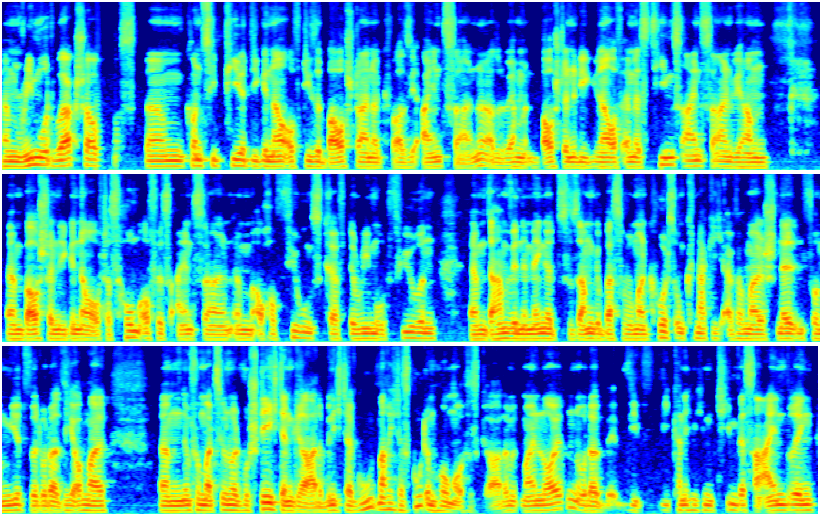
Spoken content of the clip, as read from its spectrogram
ähm, Remote-Workshops ähm, konzipiert, die genau auf diese Bausteine quasi einzahlen. Ne? Also wir haben Bausteine, die genau auf MS Teams einzahlen. Wir haben Bausteine, die genau auf das Homeoffice einzahlen, auch auf Führungskräfte remote führen. da haben wir eine Menge zusammengebastelt, wo man kurz und knackig einfach mal schnell informiert wird oder sich auch mal ähm, Informationen holt, wo stehe ich denn gerade? Bin ich da gut? Mache ich das gut im Homeoffice gerade mit meinen Leuten? Oder wie, wie kann ich mich im Team besser einbringen?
